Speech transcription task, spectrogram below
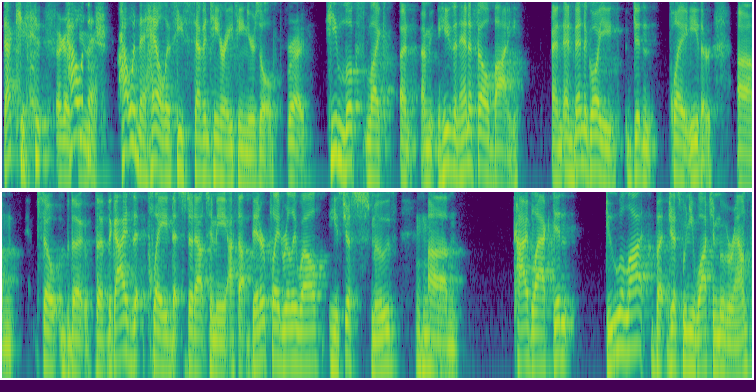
that kid. how in the how in the hell is he 17 or 18 years old? Right he looks like an, I mean, he's an NFL body, and and Ben Nagoyi didn't play either. Um, so the, the the guys that played that stood out to me, I thought Bitter played really well. He's just smooth. Mm-hmm. Um, Kai Black didn't do a lot, but just when you watch him move around.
